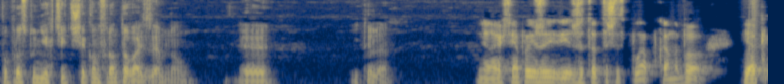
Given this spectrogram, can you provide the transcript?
po prostu nie chcieć się konfrontować ze mną. I tyle. Nie, no ja chciałem powiedzieć, że, że to też jest pułapka, no bo jak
